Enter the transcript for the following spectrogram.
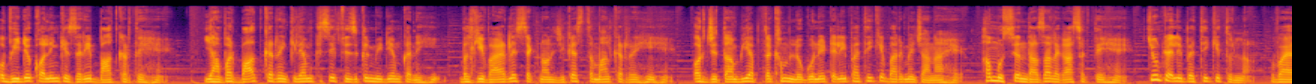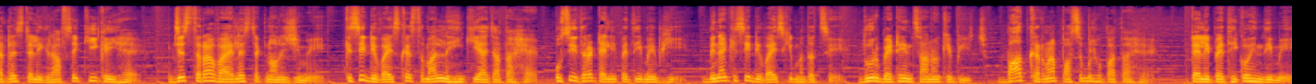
और वीडियो कॉलिंग के ज़रिए बात करते हैं। यहाँ पर बात करने के लिए हम किसी फ़िज़िकल मीडियम का नहीं, बल्कि वायरलेस टेक्नोलॉजी का इस्तेमाल कर रहे हैं। और जितना भी अब तक हम लोगों ने टेलीपैथी के बारे में जाना है, हम उससे अंदाज़ा लगा सकते हैं। क्यों टेलीपैथी की तुलना वायरलेस टेलीग्राफ से की गई है? जिस तरह वायरलेस टेक्नोलॉजी में किसी डिवाइस का इस्तेमाल नहीं किया जाता है, उसी तरह टेलीपैथी में भी बिना किसी डिवाइस की मदद से दूर बैठे इंसानों के बीच बात करना पॉसिबल हो पाता है। टेलीपैथी को हिंदी में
